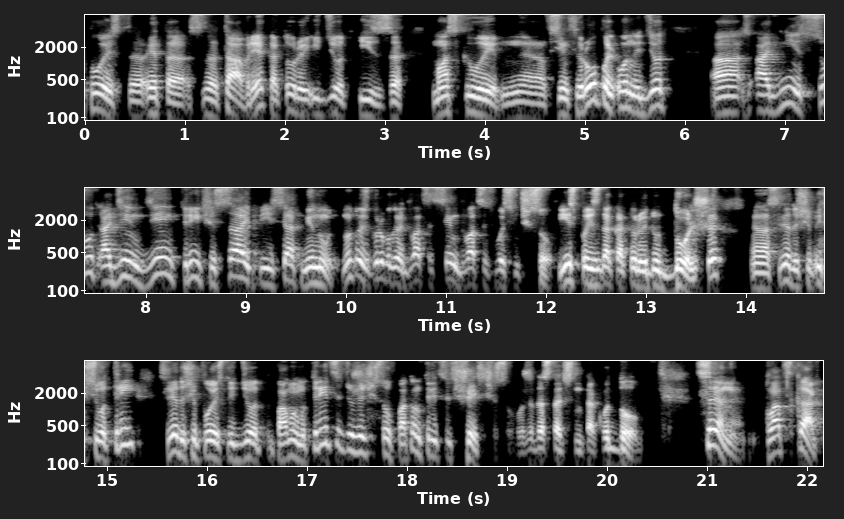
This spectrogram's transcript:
поезд э, – это Таврия, который идет из Москвы э, в Симферополь. Он идет а, одни суд, один день, 3 часа и 50 минут. Ну, то есть, грубо говоря, 27-28 часов. Есть поезда, которые идут дольше. Следующий, их всего три. Следующий поезд идет, по-моему, 30 уже часов, потом 36 часов. Уже достаточно так вот долго. Цены. Плацкарт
